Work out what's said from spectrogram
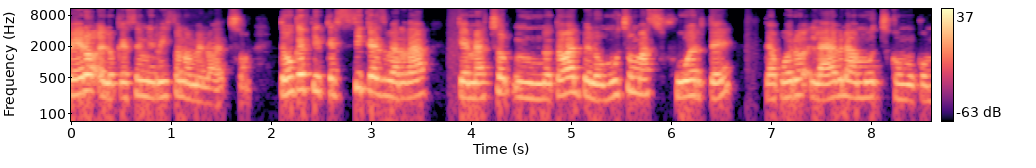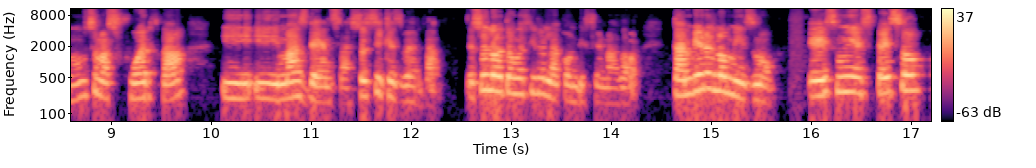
pero en lo que es en mi rizo no me lo ha hecho. Tengo que decir que sí que es verdad que me ha hecho, notaba el pelo mucho más fuerte, ¿de acuerdo? La hebra mucho, como con mucha más fuerza y, y, más densa, eso sí que es verdad. Eso es lo que tengo que decir el acondicionador. También es lo mismo, es muy espeso,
